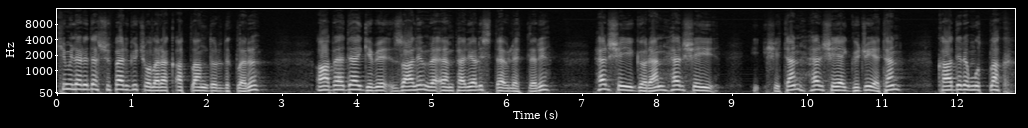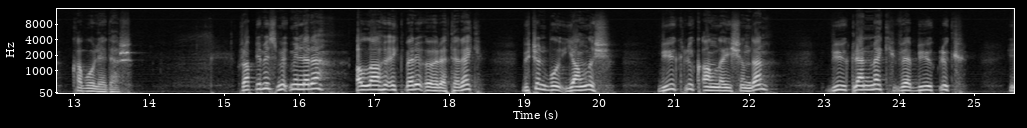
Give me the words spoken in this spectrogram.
Kimileri de süper güç olarak adlandırdıkları ABD gibi zalim ve emperyalist devletleri her şeyi gören, her şeyi işiten, her şeye gücü yeten kadiri mutlak kabul eder. Rabbimiz müminlere Allahu Ekber'i öğreterek bütün bu yanlış büyüklük anlayışından büyüklenmek ve büyüklük e,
